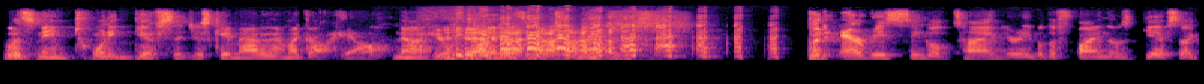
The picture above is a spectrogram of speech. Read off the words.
let's name 20 gifts that just came out of that. I'm like, oh, hell, now here we go. but every single time you're able to find those gifts, like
